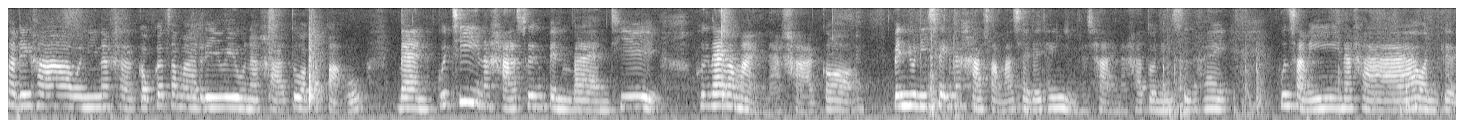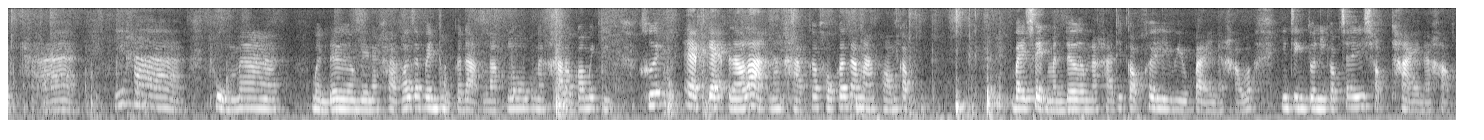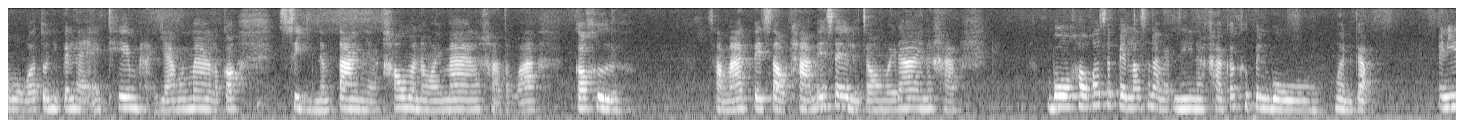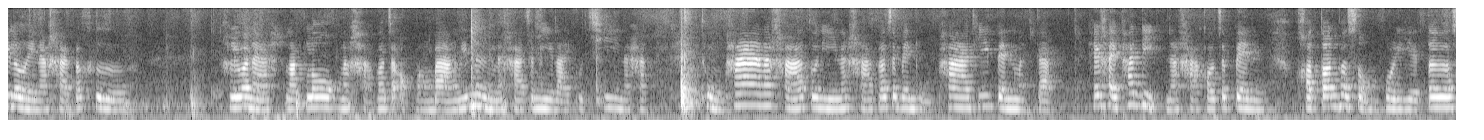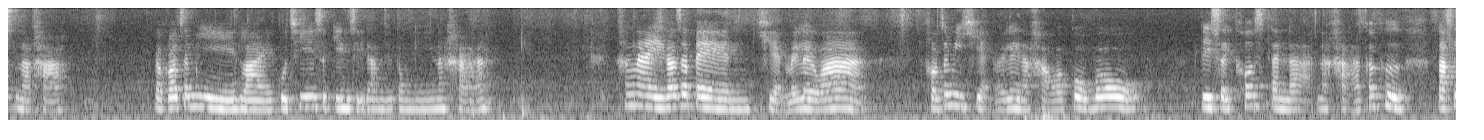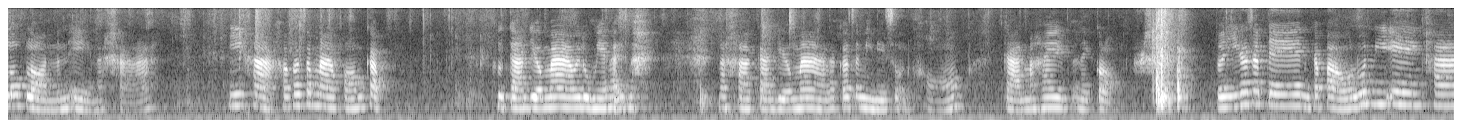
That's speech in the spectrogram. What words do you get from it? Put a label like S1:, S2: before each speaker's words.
S1: สวัสดีค่ะ วันนี้นะคะก๊อฟก็จะมารีวิวนะคะ ตัวกระเป๋าแบรนด์กุชชี่นะคะ ซึ่งเป็นแบรนด์ที่เพิ่งได้มาใหม่นะคะ ก็เป็นยูนิเซ็กนะคะ สามารถใช้ได้ทั้งหญิงและชายนะคะ ตัวนี้ซื้อให้คุณสามีนะคะ วันเกิดค่ะ นี่ค่ะ ถุงมาเหมือนเดิมเลยนะคะ ก็จะเป็นถุงกระดาษรักโลกนะคะ แล้วก็เมื่อกี้คือแอบแกะไปแล้วล่ะนะคะ ก็เขาก็จะมาพร้อมกับ ใบเสร็จเหมือนเดิมนะคะ ที่ก๊อฟเคยรีวิวไปนะคะว่าจริงๆตัวนี้ก๊อฟใช้ที่ shop ไทยนะคะเขาบอกว่าตัวนี้เป็น rare item หายากมากๆ แล้วก็สีน้ำตาลเนี่ยเข้ามาน้อยมากนะคะ แต่ว่าก็คือสามารถไปสอบถาม SA หรือจองไว้ได้นะคะ โบเขาก็จะเป็นลักษณะแบบนี้นะคะ ก็คือเป็นโบเหมือนกับอันนี้เลยนะคะก็คือเขาเรียกว่านะรักโลกนะคะ ก็จะออกบางๆนิดนึงนะคะ จะมีลายกุชชี่นะคะ ถุงผ้านะคะ ตัวนี้นะคะก็จะเป็นถุงผ้าที่เป็นเหมือนกับ คล้ายๆผ้าดิบนะคะเขาจะเป็น cotton ผสมโพลีเอสเตอร์นะคะ แล้วก็จะมีลายกุชชี่สกรีนสีดำอยู่ตรงนี้นะคะ ข้างในก็จะเป็นเขียนไว้เลยว่า เขาจะมีเขียนไว้เลยนะคะว่า global recycled standard นะคะ ก็คือรักโลกร้อนนั่นเองนะคะ นี่ค่ะเขาก็จะมาพร้อมกับคือการ์ดเยอะมากไม่รู้มีอะไรบ้างนะคะ การเยอะมากแล้วก็จะมีในส่วนของการมาให้ในกล่องนะคะ ตัวนี้ก็จะเป็นกระเป๋ารุ่นนี้เองค่ะ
